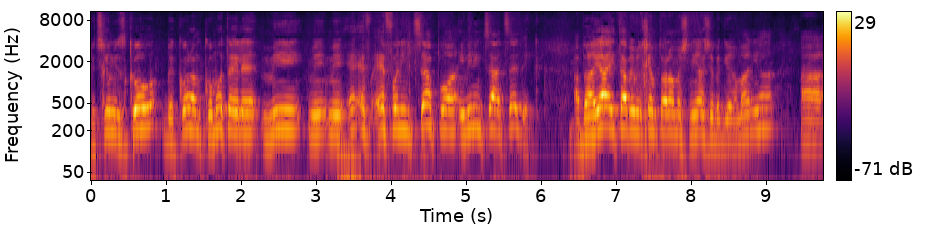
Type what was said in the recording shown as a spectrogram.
וצריכים לזכור בכל המקומות האלה מי, מי, מי, איפה, איפה נמצא פה, עם מי נמצא הצדק. הבעיה הייתה במלחמת העולם השנייה שבגרמניה, ה, ה,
